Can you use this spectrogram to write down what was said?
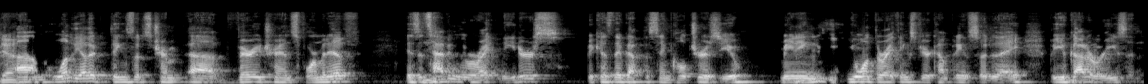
Yeah. Um, one of the other things that's uh, very transformative is it's Mhm. having the right leaders because they've got the same culture as you, meaning Mhm. you want the right things for your company, and so do they. But you've got a reason.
